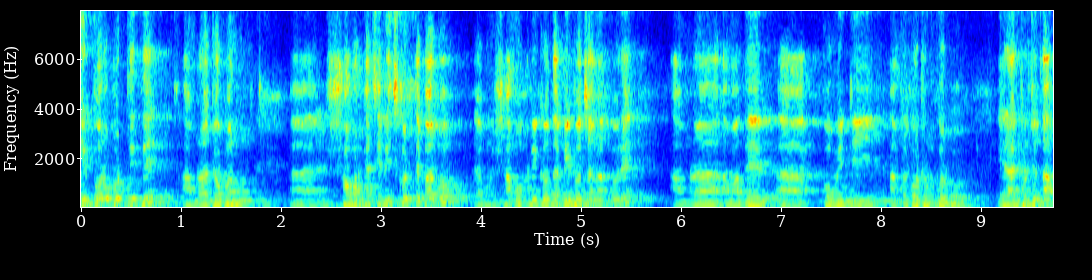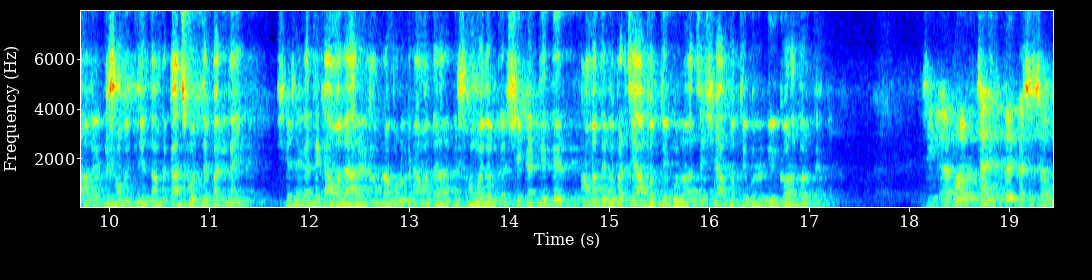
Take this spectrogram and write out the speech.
এর পরবর্তীতে আমরা যখন সবার কাছে রিচ করতে পারব এবং সামগ্রিকতা বিবেচনা করে আমরা আমাদের কমিটি আমরা গঠন করব। এর আগ পর্যন্ত আমাদের একটু সময় যেহেতু আমরা কাজ করতে পারি নাই সেই জায়গা থেকে আমাদের আর আমরা মনে করি আমাদের আর সময় দরকার। শিক্ষার্থীদের আমাদের ব্যাপারে যে আপত্তিগুলো আছে সেই আপত্তিগুলো ডিল করা দরকার। জি এরপর আমরা জাহিদ ভাইয়ের কাছে যাব।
